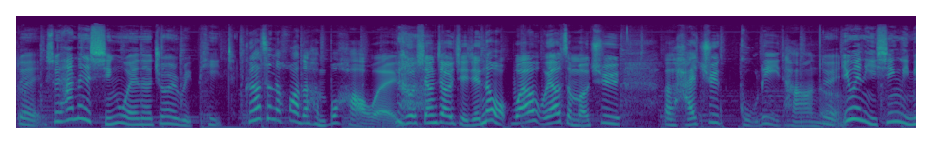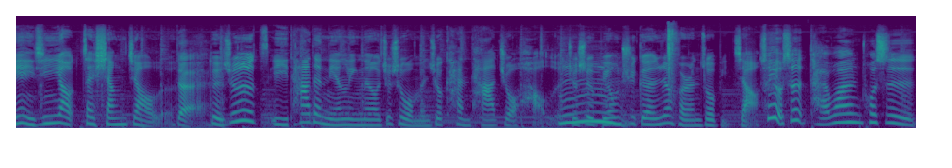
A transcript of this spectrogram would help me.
对，所以他那个行为呢就会 repeat。可他真的画的很不好哎。如果相较于姐姐，那我我要我要怎么？去，呃，还去鼓励他呢？对，因为你心里面已经要在相较了。对，对，就是以他的年龄呢，就是我们就看他就好了，嗯、就是不用去跟任何人做比较。所以有时候台湾或是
